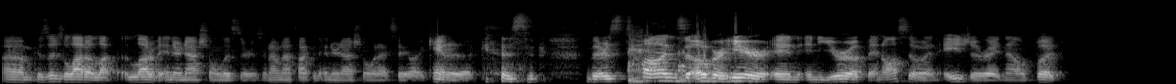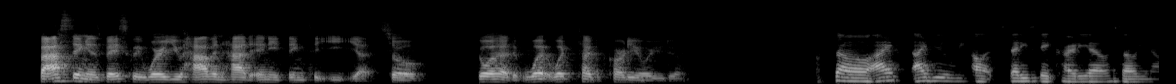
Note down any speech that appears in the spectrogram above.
because um, there's a lot of lot, a lot of international listeners, and I'm not talking international when I say like Canada, because there's tons over here in in Europe and also in Asia right now. But fasting is basically where you haven't had anything to eat yet. So go ahead. What what type of cardio are you doing? So I I do we call it steady state cardio. So you know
